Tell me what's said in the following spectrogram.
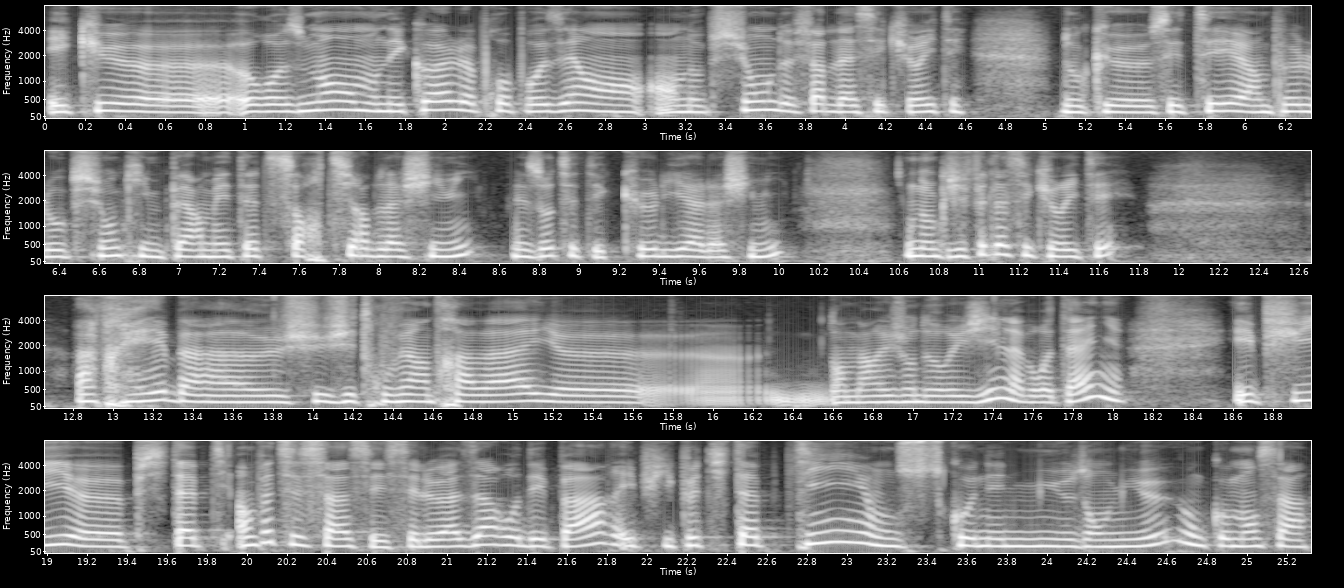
Et que, euh, heureusement, mon école proposait en, en, option de faire de la sécurité. Donc, euh, c'était un peu l'option qui me permettait de sortir de la chimie. Les autres, c'était que lié à la chimie. Donc, j'ai fait de la sécurité. Après, bah, j'ai trouvé un travail euh, dans ma région d'origine, la Bretagne. Et puis, euh, petit à petit, en fait, c'est ça, c'est le hasard au départ. Et puis, petit à petit, on se connaît de mieux en mieux. On commence à,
